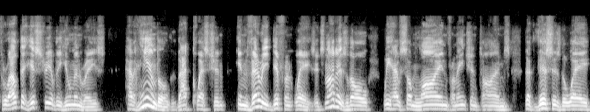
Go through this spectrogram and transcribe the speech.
throughout the history of the human race have handled that question in very different ways. It's not as though we have some line from ancient times that this is the way,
